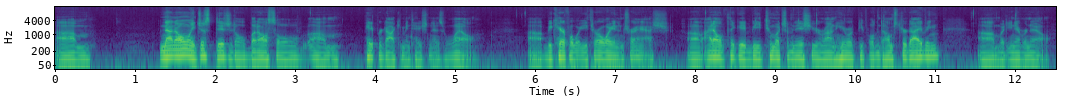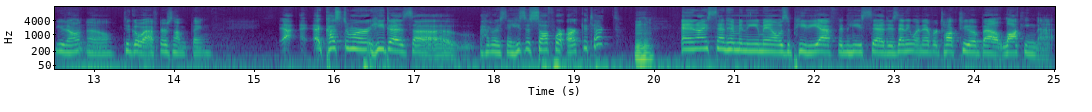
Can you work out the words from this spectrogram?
um, not only just digital, but also um, paper documentation as well. Uh, be careful what you throw away in the trash. Uh, I don't think it'd be too much of an issue around here with people dumpster diving, um, but you never know. You don't know to go after something. A, a customer, he does. Uh, how do I say? He's a software architect. And I sent him an email as a PDF, and he said, "Has anyone ever talked to you about locking that,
